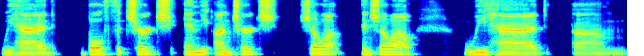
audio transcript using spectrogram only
We had both the church and the unchurch show up and show out. We had um,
